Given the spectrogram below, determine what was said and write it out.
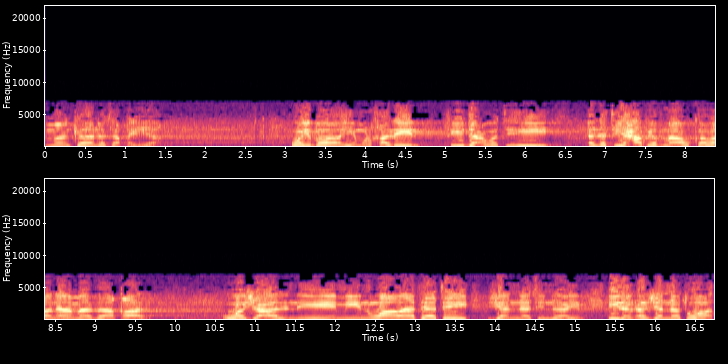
من كان تقيا. وإبراهيم الخليل في دعوته التي حفظناه كرنا ماذا قال؟ واجعلني من ورثة جنة النعيم. إذا الجنة تورث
